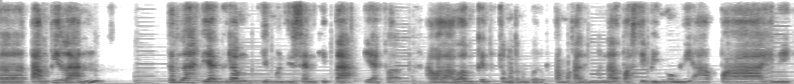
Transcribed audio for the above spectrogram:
uh, tampilan itulah diagram human design kita ya. Kalau awal-awal mungkin teman-teman baru pertama kali mengenal pasti bingung ini apa? Ini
